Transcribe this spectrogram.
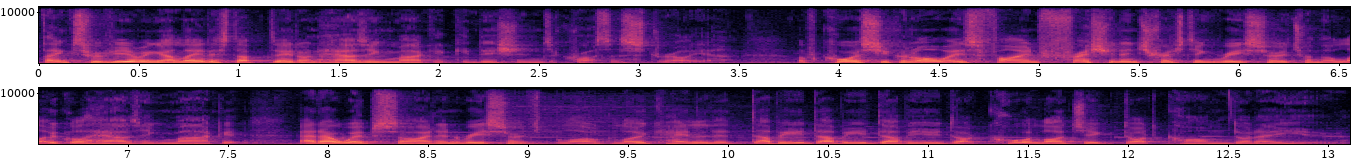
Thanks for viewing our latest update on housing market conditions across Australia. Of course, you can always find fresh and interesting research on the local housing market at our website and research blog located at www.corelogic.com.au.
